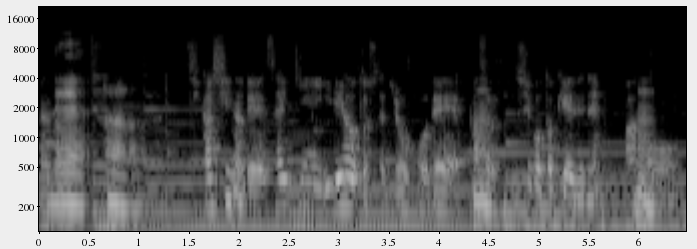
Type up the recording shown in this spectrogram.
なんかねえ、うん。近しいので、最近入れようとした情報で、まあうんそれ仕事系でね、あの、さ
